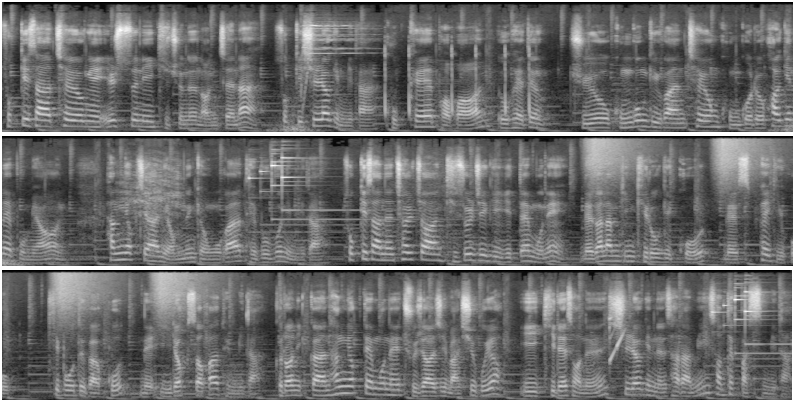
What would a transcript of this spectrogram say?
속기사 채용의 1순위 기준은 언제나 속기 실력입니다. 국회, 법원, 의회 등 주요 공공기관 채용 공고를 확인해 보면 학력 제한이 없는 경우가 대부분입니다. 속기사는 철저한 기술직이기 때문에 내가 남긴 기록이 곧 내 스펙이고 키보드가 곧 내 이력서가 됩니다. 그러니까 학력 때문에 주저하지 마시고요. 이 길에서는 실력 있는 사람이 선택받습니다.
